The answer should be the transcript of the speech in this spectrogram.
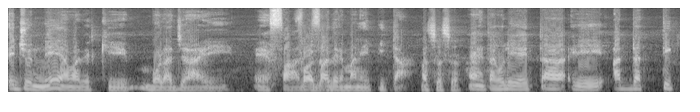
এই জন্যে আমাদেরকে বলা যায় ফাদার ফাদার মানে পিতা। আচ্ছা আচ্ছা। হ্যাঁ তাহলে এটা এই আধ্যাত্মিক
